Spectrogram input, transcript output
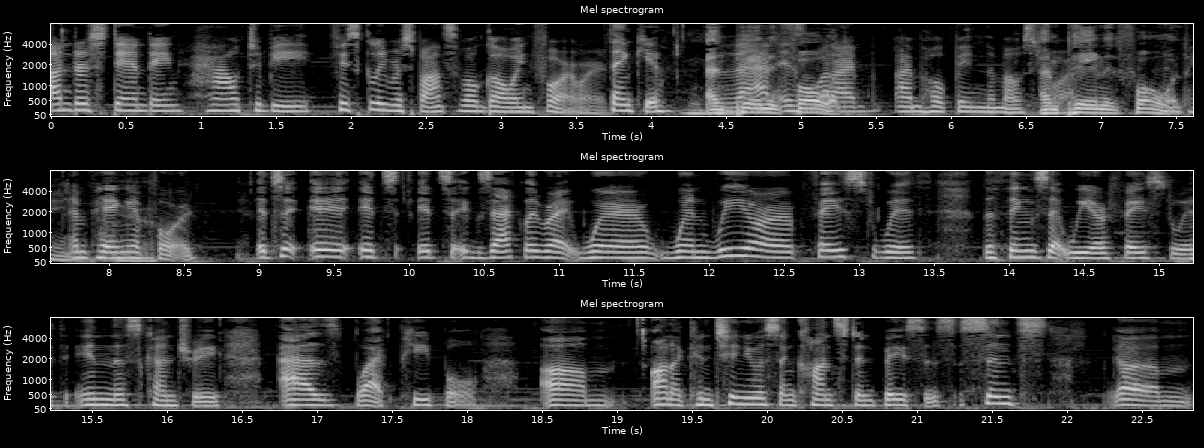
understanding how to be fiscally responsible going forward. thank you And That paying it is forward. what I'm I'm hoping the most And for. paying it forward. And paying and it paying it forward it's a, it, it's it's exactly right where when we are faced with the things that we are faced with in this country as black people um, on a continuous and constant basis since um,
